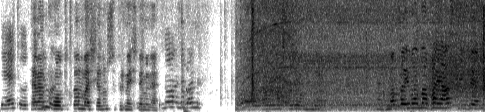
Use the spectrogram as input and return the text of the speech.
Diğer değil Hemen koltuktan başlayalım süpürme işlemine. Anne ben. Masayı vallahi bayağı sildim.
